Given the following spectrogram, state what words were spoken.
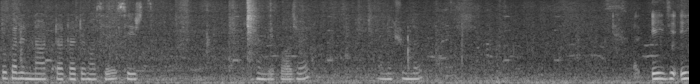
প্রকারের নাট টাট আইটেম আছে সিডস এখান দিয়ে পাওয়া যায়। অনেক সুন্দর আর এই যে এই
